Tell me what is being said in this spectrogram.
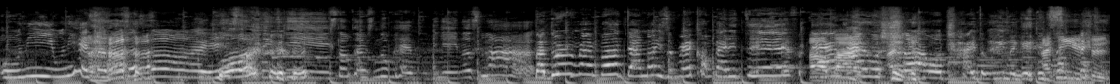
for Uni. Uni has the loudest voice. Oh, Pinky, sometimes Nook have beginners lah. But do remember, Dino is very competitive, Ah, and I will I sure I will try to win the game. I think you should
